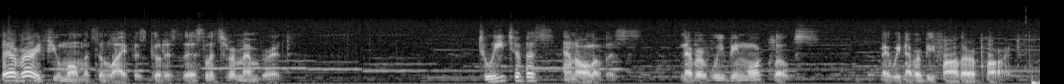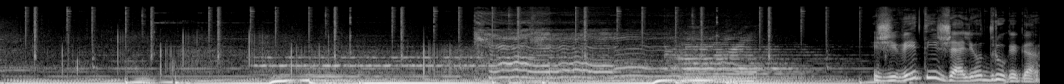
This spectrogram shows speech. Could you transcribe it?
There are very few moments in life as good as this. Let's remember it. To each of us and all of us, never have we been more close. May we never be farther apart. Živeti željo drugega.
